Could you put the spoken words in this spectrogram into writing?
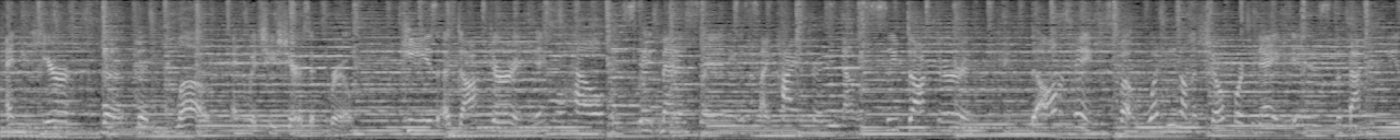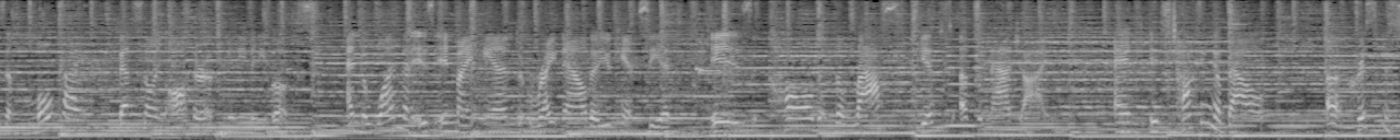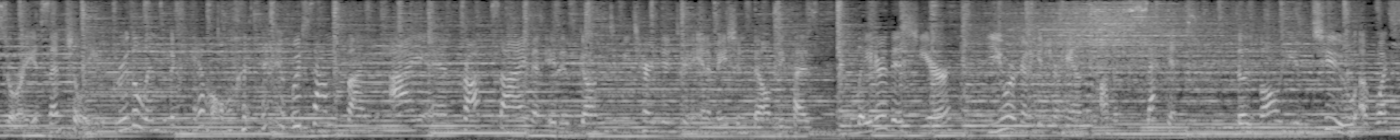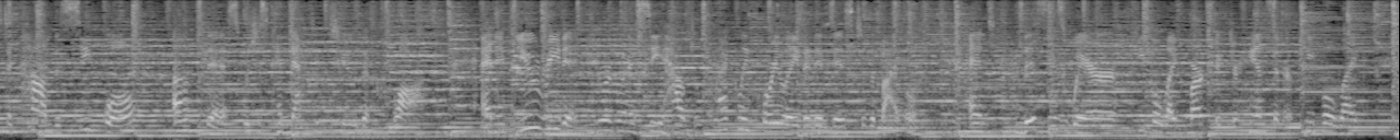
and you hear the, the love in which he shares it through. He's a doctor in mental health and sleep medicine. He's a psychiatrist, and now he's a sleep doctor and all the things. But what he's on the show for today is the fact that he is a multi best-selling author of many, many books. And the one that is in my hand right now, though you can't see it, is called The Last Gift of the Magi. And it's talking about a Christmas story, essentially, through the lens of a camel, which sounds fun. I am prophesying that it is going to be turned into an animation film because later this year, you are going to get your hands on the second, the volume two of what's to come, the sequel of this, which is connected to the cloth. And if you read it, you are going to see how directly correlated it is to the Bible. And this is where people like Mark Victor Hansen or people like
